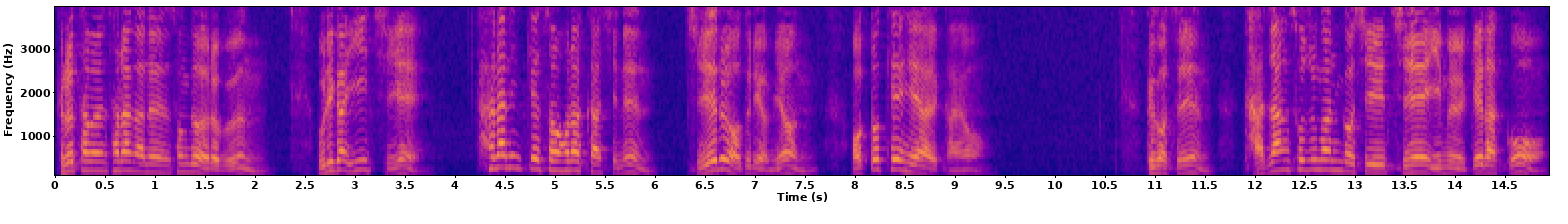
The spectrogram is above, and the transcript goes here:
그렇다면 사랑하는 성도 여러분, 우리가 이 지혜, 하나님께서 허락하시는 지혜를 얻으려면 어떻게 해야 할까요? 그것은 가장 소중한 것이 지혜임을 깨닫고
